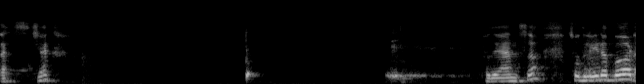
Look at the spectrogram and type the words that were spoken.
Let's check. For the answer, so the leaderboard,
